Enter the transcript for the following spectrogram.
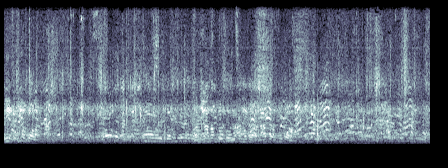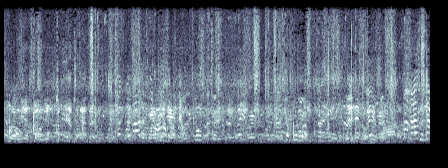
你也你也过了。啊，你让他们都拿那个拿摄像机过来。摄像机，摄像机。这个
